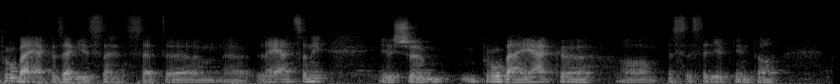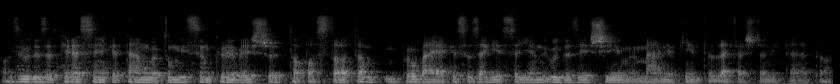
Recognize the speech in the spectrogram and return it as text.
próbálják az egészet lejátszani, és próbálják, a, ezt, ezt egyébként a, az üldözött keresztényeket támogató misszión körében is tapasztaltam, próbálják ezt az egész egy ilyen üldözési mániaként lefesteni. Tehát a,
